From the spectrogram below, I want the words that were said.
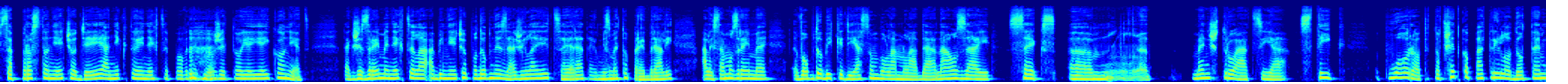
sa prosto niečo deje a nikto jej nechce povedať uh-huh. to, že to je jej koniec. Takže zrejme nechcela, aby niečo podobné zažila jej dcéra, tak my sme to prebrali. Ale samozrejme v období, keď ja som bola mladá, naozaj sex, um, menštruácia, styk, pôrod, to všetko patrilo do tém,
